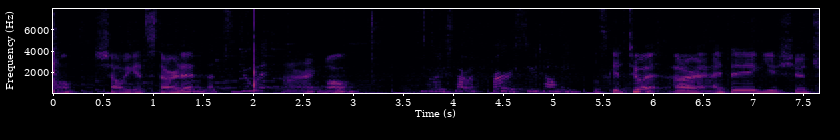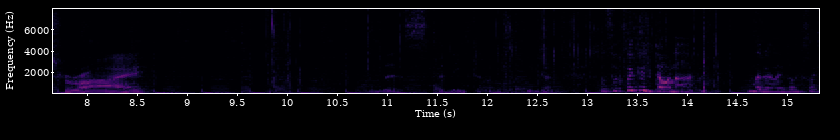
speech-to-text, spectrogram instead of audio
Well, shall we get started? Let's do it. All right. Well, What do we start with first? You tell me. let's get to it. All right. I think you should try this Benito. This looks like a donut. Literally looks like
